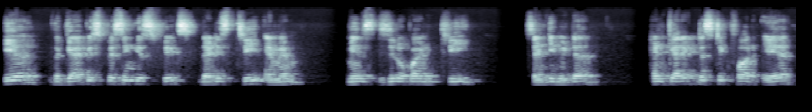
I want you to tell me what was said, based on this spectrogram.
Here the gap spacing is fixed that is 3 mm means 0.3 centimeter and characteristic for air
